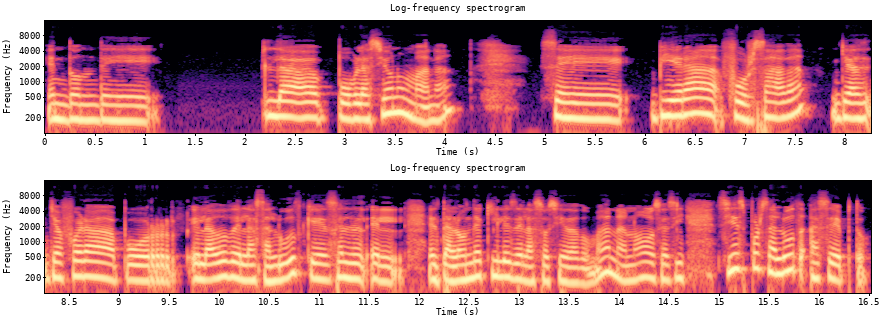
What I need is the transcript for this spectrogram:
en donde la población humana se viera forzada ya, ya fuera por el lado de la salud, que es el, el, talón de Aquiles de la sociedad humana, ¿no? O sea, si, si es por salud, acepto.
